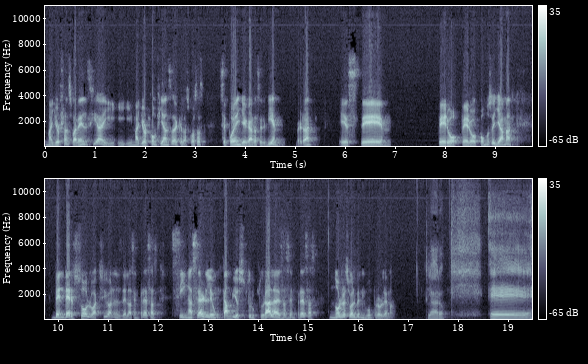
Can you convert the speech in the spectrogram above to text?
mayor transparencia y, y, mayor confianza de que las cosas se pueden llegar a hacer bien, ¿verdad? Este, pero, pero, ¿cómo se llama? vender solo acciones de las empresas sin hacerle un cambio estructural a esas empresas no resuelve ningún problema. Claro. Eh,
